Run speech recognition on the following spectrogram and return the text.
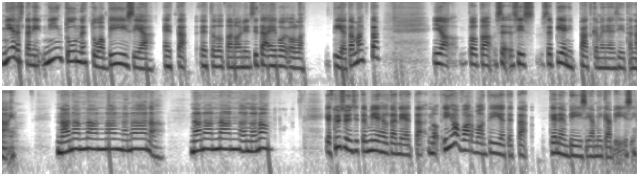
mielestäni niin tunnettua biisiä, että, että tota noin, niin sitä ei voi olla tietämättä. Ja tota, se, siis se pieni pätkä menee siitä näin. Na na na na na na na. Na na na na na na. Ja kysyin sitten mieheltäni, että no ihan varmaan tiedät, että kenen biisi ja mikä biisi.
